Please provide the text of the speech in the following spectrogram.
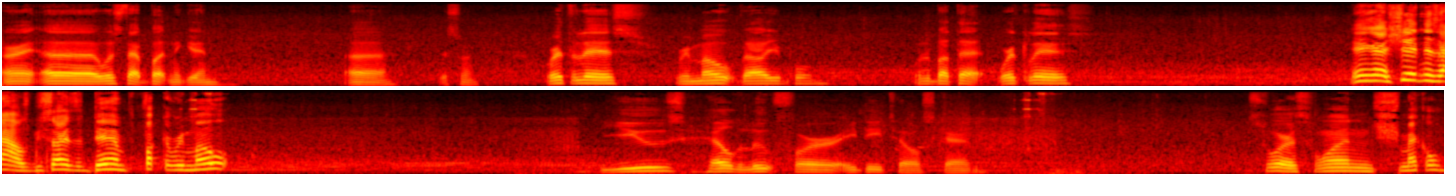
Alright, uh, what's that button again? Uh, this one. Worthless, remote, valuable. What about that? Worthless. Ain't got shit in this house besides the damn fucking remote. Use held loot for a detail scan. It's worth one schmeckel.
